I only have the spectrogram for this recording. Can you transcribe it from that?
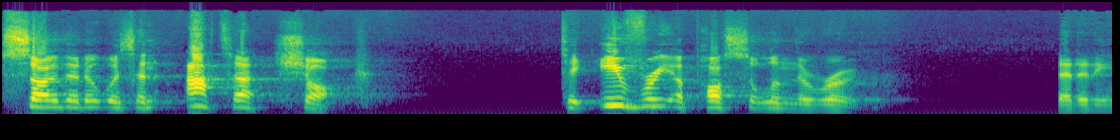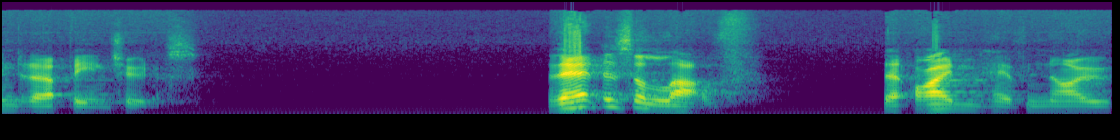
so that it was an utter shock to every apostle in the room that it ended up being Judas. That is a love that I have no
